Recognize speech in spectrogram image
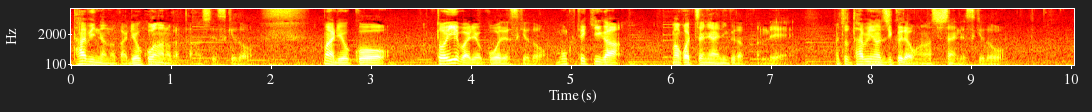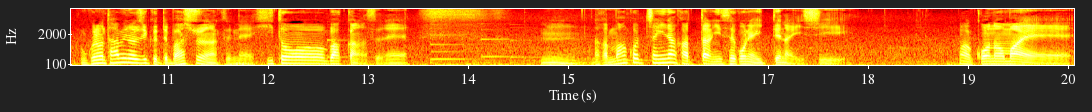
旅なのか旅行なのかって話ですけどまあ旅行といえば旅行ですけど目的がまあこっちに会いに行くだったんで、ちょっと旅の軸でお話ししたいんですけど僕の旅の軸って場所じゃなくてね人ばっかなんですよね。うん。だからまこっちゃんいなかったらニセコには行ってないしまあこの前、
